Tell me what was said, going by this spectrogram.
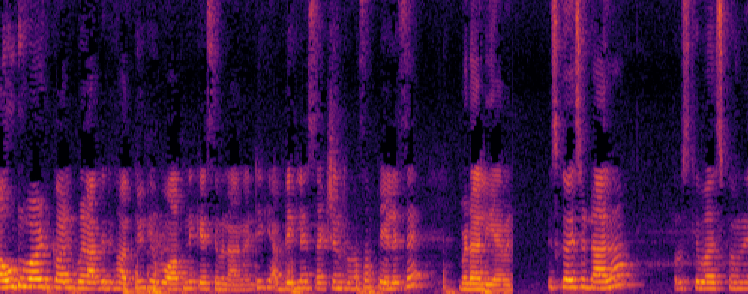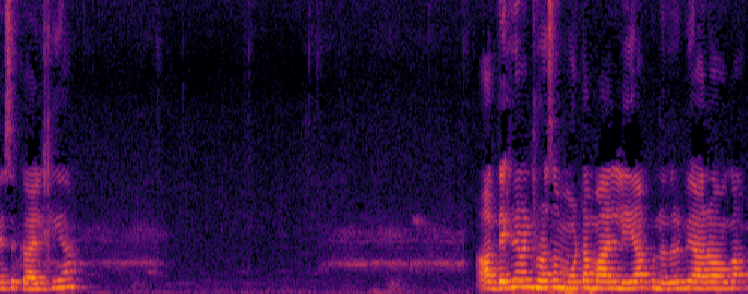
आउटवर्ड कर्ल बना के दिखाती हूँ कि वो आपने कैसे बनाना है, ठीक है? अब देख लें सेक्शन थोड़ा सा पहले से बढ़ा लिया है मैंने। इसको ऐसे डाला और उसके बाद इसको हमने ऐसे कर्ल किया। आप देखने मैंने थोड़ा सा मोटा बाल लिया, आपको नज़र भी आ रहा होगा।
